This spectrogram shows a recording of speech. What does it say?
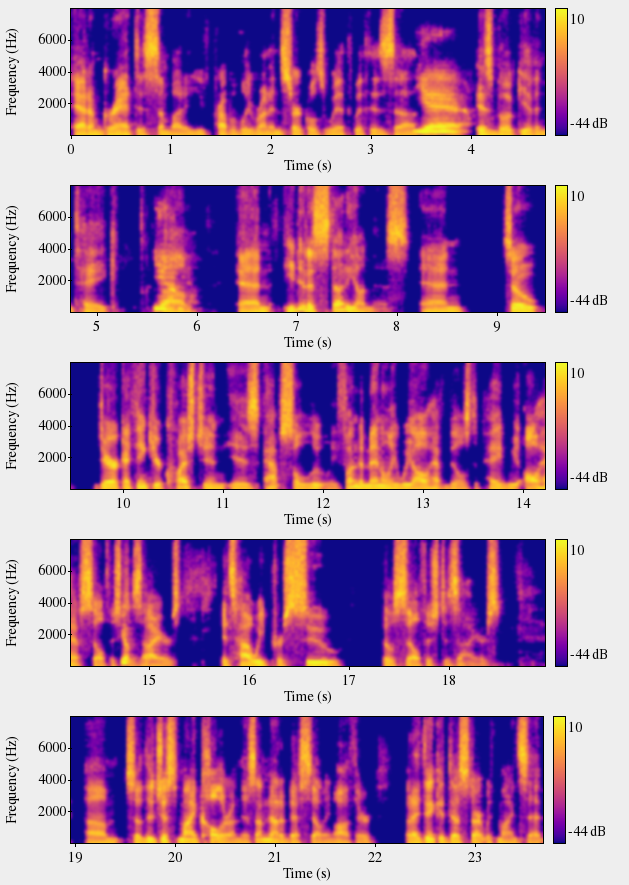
Adam Grant is somebody you've probably run in circles with with his uh, yeah his book Give and Take. Yeah, um, and he did a study on this, and so Derek, I think your question is absolutely fundamentally. We all have bills to pay. We all have selfish yep. desires. It's how we pursue those selfish desires. Um, so that's just my color on this. I'm not a best-selling author, but I think it does start with mindset.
